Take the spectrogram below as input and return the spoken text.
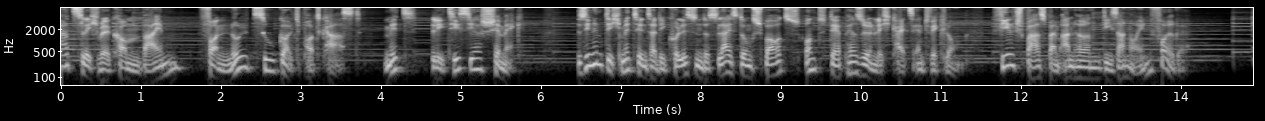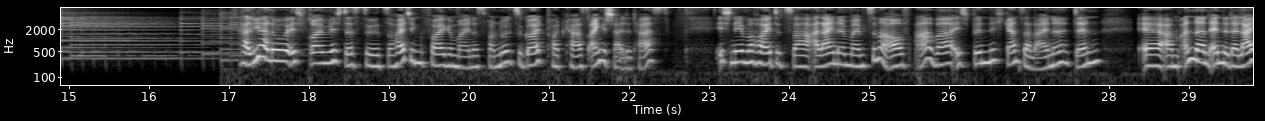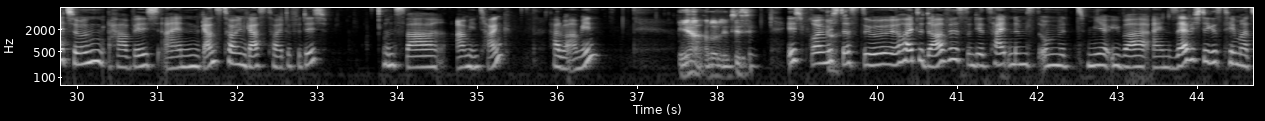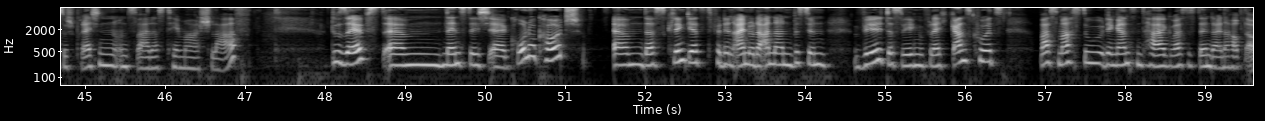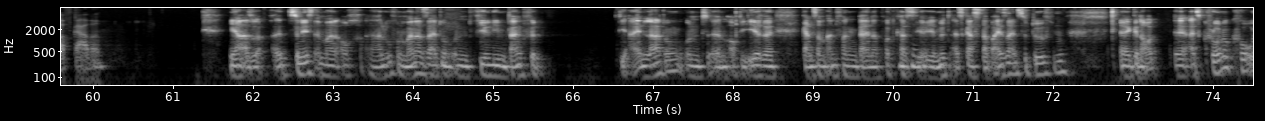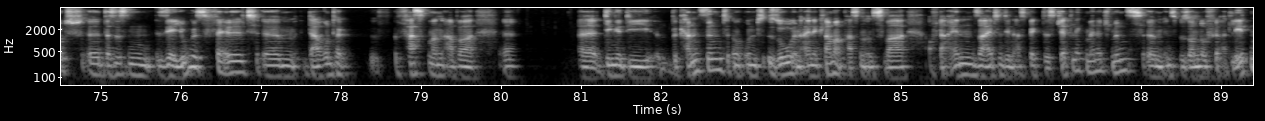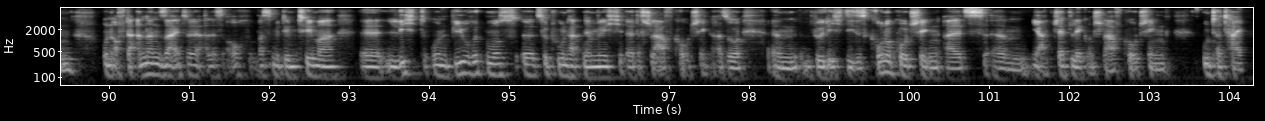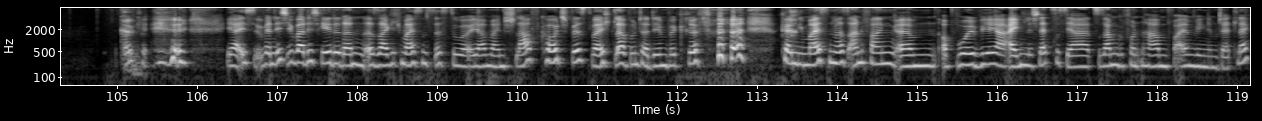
Herzlich willkommen beim Von Null zu Gold Podcast mit Leticia Schimek. Sie nimmt dich mit hinter die Kulissen des Leistungssports und der Persönlichkeitsentwicklung. Viel Spaß beim Anhören dieser neuen Folge. Hallo, ich freue mich, dass du zur heutigen Folge meines Von Null zu Gold Podcast eingeschaltet hast. Ich nehme heute zwar alleine in meinem Zimmer auf, aber ich bin nicht ganz alleine, denn äh, am anderen Ende der Leitung habe ich einen ganz tollen Gast heute für dich. Und zwar Armin Tank. Hallo Armin. Ja, hallo Letizia. Ich freue mich, dass du heute da bist und dir Zeit nimmst, um mit mir über ein sehr wichtiges Thema zu sprechen, und zwar das Thema Schlaf. Du selbst ähm, nennst dich äh, Chrono-Coach. Ähm, das klingt jetzt für den einen oder anderen ein bisschen wild, deswegen vielleicht ganz kurz, was machst du den ganzen Tag? Was ist denn deine Hauptaufgabe? Ja, also äh, zunächst einmal auch äh, Hallo von meiner Seite und vielen lieben Dank für die Einladung und ähm, auch die Ehre, ganz am Anfang deiner Podcast-Serie mhm. mit als Gast dabei sein zu dürfen. Äh, genau, äh, als Chrono-Coach, äh, das ist ein sehr junges Feld. Ähm, darunter fasst man aber äh, Dinge, die bekannt sind und so in eine Klammer passen. Und zwar auf der einen Seite den Aspekt des Jetlag-Managements, äh, insbesondere für Athleten, und auf der anderen Seite alles auch, was mit dem Thema äh, Licht und Biorhythmus äh, zu tun hat, nämlich äh, das Schlafcoaching. Also ähm, würde ich dieses Chrono-Coaching als ähm, ja, Jetlag- und Schlafcoaching unterteilen. Okay. Ja, ich, wenn ich über dich rede, dann äh, sage ich meistens, dass du äh, ja mein Schlafcoach bist, weil ich glaube, unter dem Begriff können die meisten was anfangen, ähm, obwohl wir ja eigentlich letztes Jahr zusammengefunden haben, vor allem wegen dem Jetlag.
